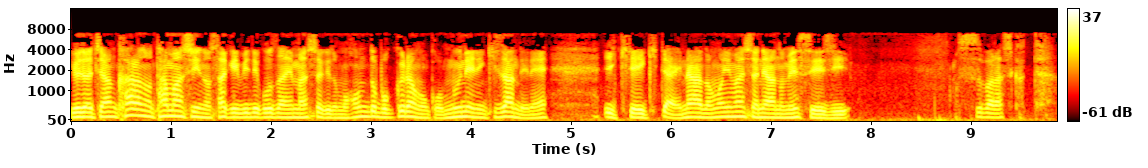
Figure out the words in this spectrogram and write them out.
ヨダちゃんからの魂の叫びでございましたけども、ほんと僕らもこう胸に刻んでね、生きていきたいなと思いましたね、あのメッセージ。素晴らしかった。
